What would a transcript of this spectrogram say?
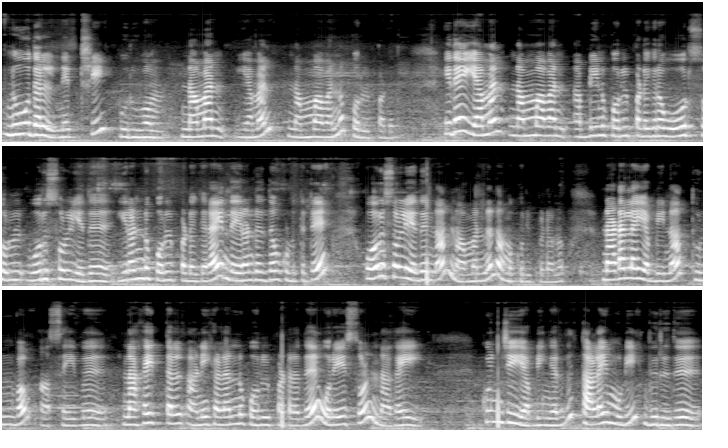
நூதல் நெற்றி உருவம். நமன் யமன் நம்மவன்னு பொருள்படுது. இதே யமன் நம்மவன் அப்படின்னு பொருள்படுகிற ஓர் சொல் ஒரு சொல் எது? இரண்டு பொருள்படுகிற இந்த இரண்டு இதும் கொடுத்துட்டு ஒரு சொல் எதுன்னா நமன்னு நம்ம குறிப்பிடணும். நடலை அப்படின்னா துன்பம் அசைவு. நகைத்தல் அணிகலன்னு பொருள்படுறது ஒரே சொல் நகை. குஞ்சி அப்படிங்கிறது தலைமுடி விருது.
